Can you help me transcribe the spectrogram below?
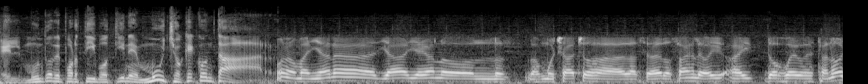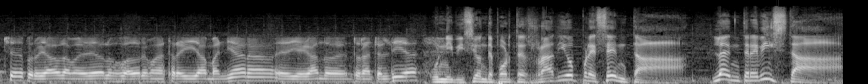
El mundo deportivo tiene mucho que contar. Bueno, mañana ya llegan los, los- los muchachos a la ciudad de Los Ángeles. Hoy hay dos juegos esta noche, pero ya la mayoría de los jugadores van a estar ahí ya mañana, eh, llegando durante el día. Univisión Deportes Radio presenta la entrevista.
